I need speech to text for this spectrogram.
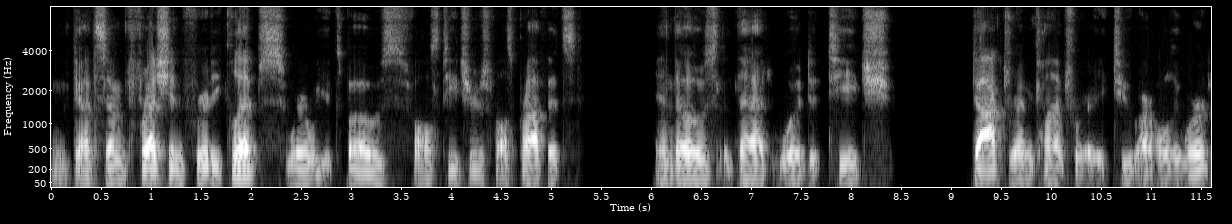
We've got some fresh and fruity clips where we expose false teachers, false prophets, and those that would teach doctrine contrary to our holy word.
